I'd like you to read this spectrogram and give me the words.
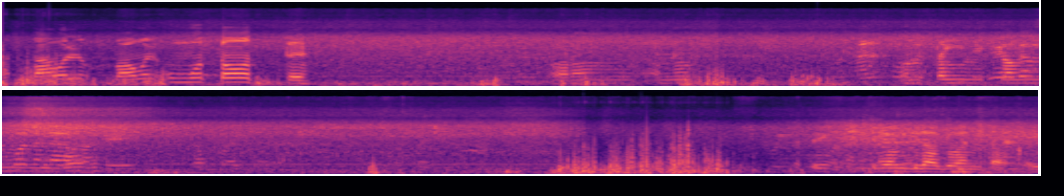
At bawal, bawal umutot eh. Parang ano, ang tahimik lang yung lugar. Ito yung, ito yung ginagawa ng tatay.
